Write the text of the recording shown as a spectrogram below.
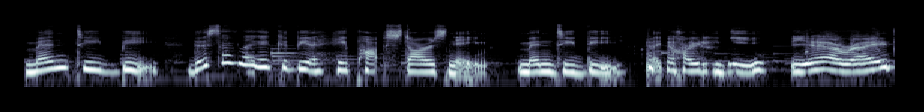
Menty B. This sounds like it could be a hip hop star's name. Menty B, like Cardi B. Yeah, right?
